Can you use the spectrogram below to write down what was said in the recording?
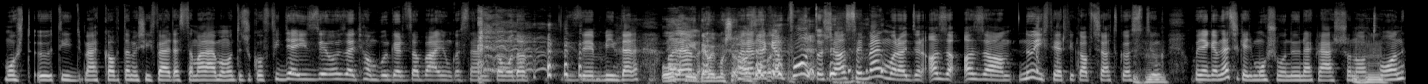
most őt így megkaptam, és így felteszem a lábamat, és akkor figyelj, izé hozzá egy hamburgert zabáljunk, aztán nem tudom oda izé minden. Oké, hanem, de hogy most hanem az- nekem fontos az, hogy megmaradjon az a, az a női-férfi kapcsolat köztünk, uh-huh. hogy engem ne csak egy mosónőnek lásson uh-huh. otthon,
